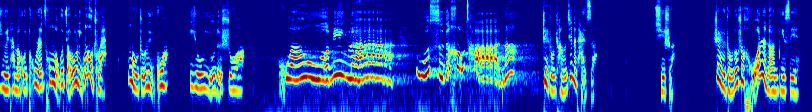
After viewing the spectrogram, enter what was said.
因为他们会突然从某个角落里冒出来，冒着绿光，悠悠的说：“还我命来，我死的好惨呐！”这种常见的台词，其实这种都是活人的 NPC。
